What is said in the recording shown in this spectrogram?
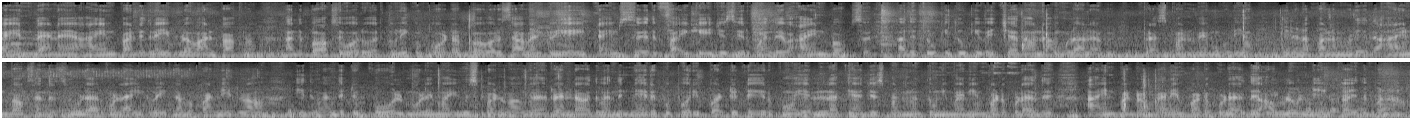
அயன் தானே அயன் பண்ணுறதுல இவ்வளோவான்னு பார்க்கணும். அந்த பாக்ஸ் ஒரு ஒரு துணிக்கு போடுறப்போ ஒரு செவன் டு எயிட் டைம்ஸ் இது ஃபைவ் கேஜிஸ் இருக்கும் அந்த அயன் பாக்ஸு அதை தூக்கி தூக்கி வச்சா தான் நான் உங்களால் ப்ரெஸ் பண்ணவே முடியும். இல்லைன்னா பண்ண முடியாது. அயன் பாக்ஸ் அந்த சூடாக இருக்கும் லைட் வெயிட் நம்ம பண்ணிடலாம். இது வந்துட்டு கோல் மூலயமா யூஸ் பண்ணுவாங்க. ரெண்டாவது வந்து நெருப்பு பொறி பட்டுட்டே இருக்கும். எல்லாத்தையும் அட்ஜஸ்ட் பண்ணணும். துணி மேலேயும் படக்கூடாது. அயன் பண்ணுறவங்க மேலேயும் படக்கூடாது. அவ்வளோ நேக்காக இது பண்ணணும்.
